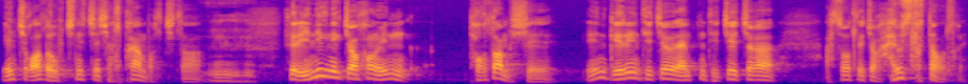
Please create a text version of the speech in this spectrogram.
Энэ чи гол өвчний чинь шалтгаан болчлоо. Тэгэхээр энийг нэг жоохон энэ тоглоом биш ээ. Энэ гэрийн тижээвэр амтнд тижээж байгаа асуудлыг жоохон хариуцлагатай болгоё.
